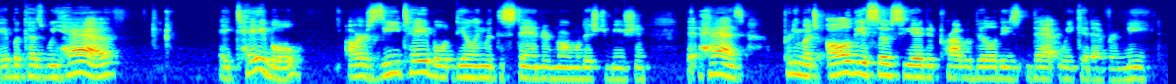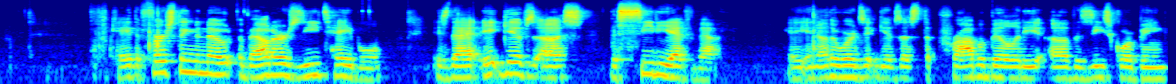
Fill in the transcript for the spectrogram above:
okay, because we have a table, our z table dealing with the standard normal distribution that has pretty much all the associated probabilities that we could ever need. Okay, the first thing to note about our z table is that it gives us the CDF value. Okay, in other words, it gives us the probability of a z-score being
